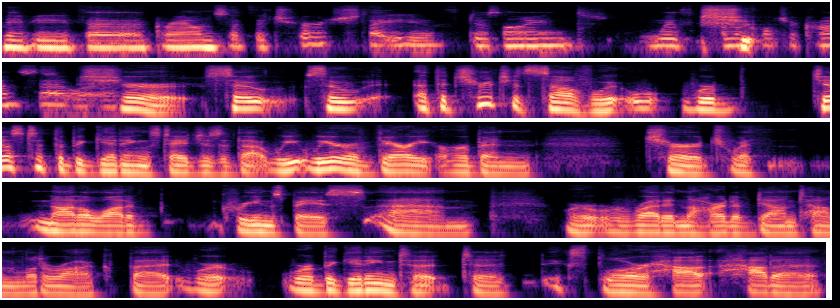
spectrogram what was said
Maybe the grounds of the church that you've designed with permaculture concept? Sure. So, so at the church itself, we, we're just at the beginning stages of that. We we are a very urban church with not a lot of green space. Um, we're, we're right in the heart of downtown Little Rock, but we're we're beginning to to explore how how to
